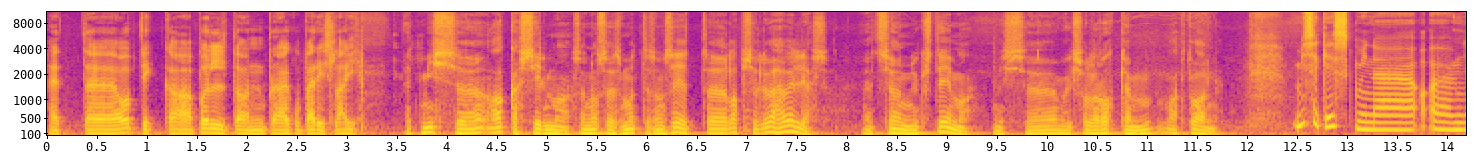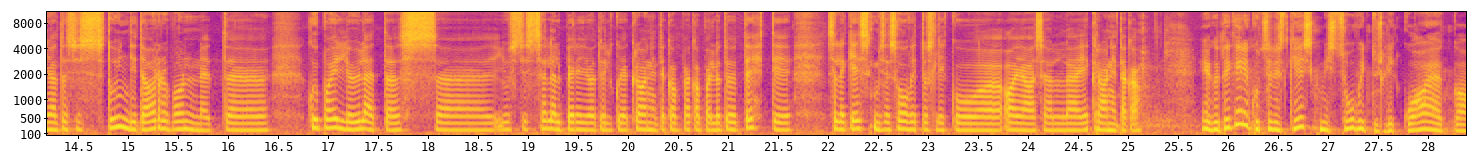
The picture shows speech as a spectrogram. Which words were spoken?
et äh, optikapõld on praegu päris lai. et mis hakkas silma sõna otseses mõttes, on see, et laps oli vähe väljas et see on üks teema, mis äh, võiks olla rohkem aktuaalne mis see keskmine äh, nii-öelda siis tundide arv on, et äh, kui palju ületas äh, just siis sellel perioodil, kui ekraanidega väga palju tööd tehti, selle keskmise soovitusliku äh, aja seal ekraani taga? ega tegelikult sellist keskmist soovituslikku aega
